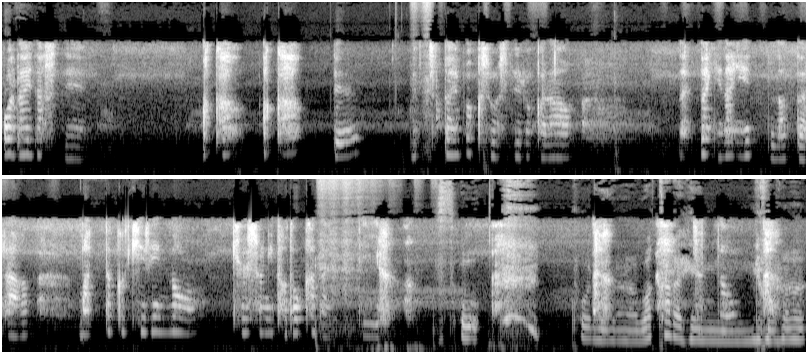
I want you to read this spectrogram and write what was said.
笑い出して「あかんあかん」ってめっちゃ大爆笑してるから「な何何?」ってなったら全くキリンの急所に届かないっていう。そう。これな分からへんよな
